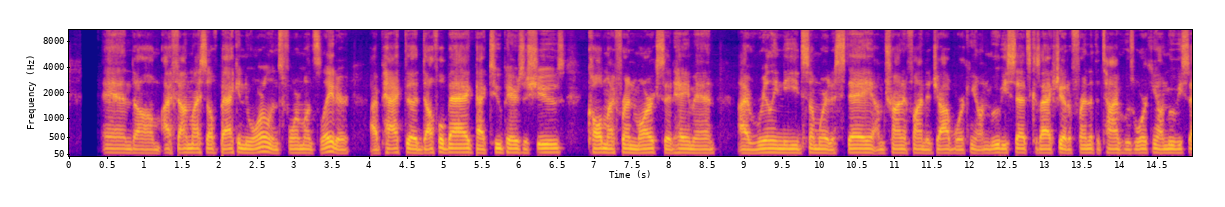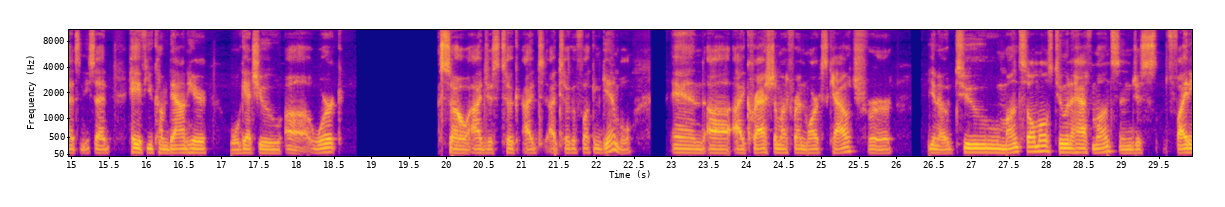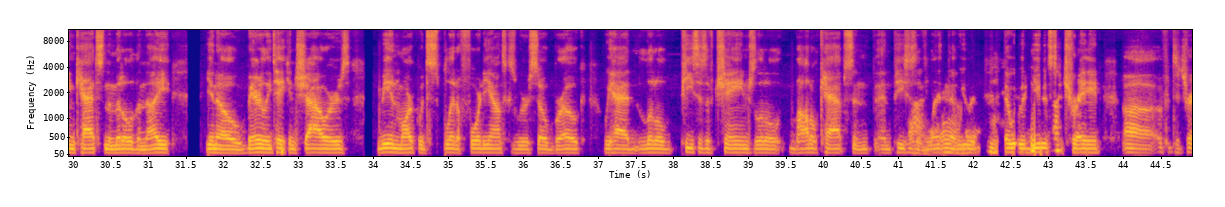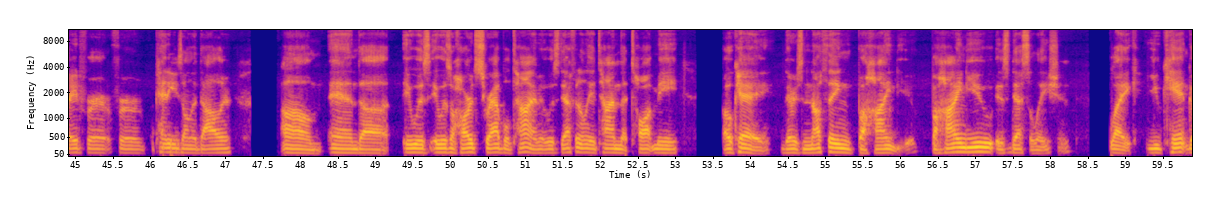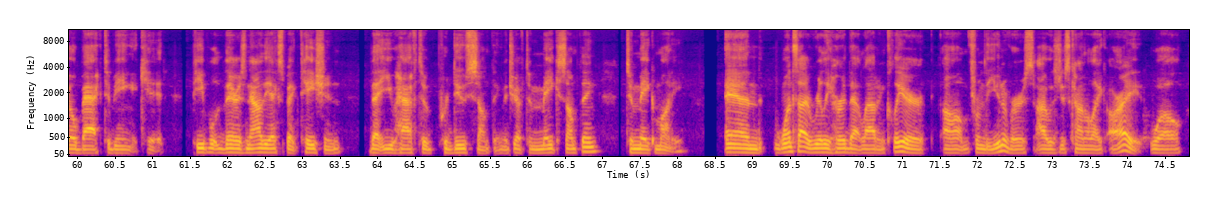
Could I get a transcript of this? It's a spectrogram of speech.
and um, I found myself back in New Orleans four months later. I packed a duffel bag, packed two pairs of shoes, called my friend Mark, said, "Hey, man." I really need somewhere to stay. I'm trying to find a job working on movie sets because I actually had a friend at the time who was working on movie sets, and he said, "Hey, if you come down here, we'll get you uh, work." So I just took I, I took a fucking gamble and uh, I crashed on my friend Mark's couch for you know two months almost two and a half months and just fighting cats in the middle of the night you know barely taking showers me and mark would split a 40 ounce because we were so broke we had little pieces of change little bottle caps and, and pieces God, of lint that we would that we would use to trade uh to trade for for pennies on the dollar um, and uh, it was it was a hard scrabble time. It was definitely a time that taught me, okay, there's nothing behind you. Behind you is desolation. Like you can't go back to being a kid. People, there is now the expectation that you have to produce something, that you have to make something to make money. And once I really heard that loud and clear um, from the universe, I was just kind of like, all right, well,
